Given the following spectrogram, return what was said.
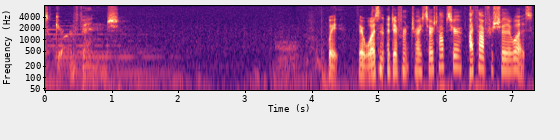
to get revenge. Wait, there wasn't a different Triceratops here? I thought for sure there was.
